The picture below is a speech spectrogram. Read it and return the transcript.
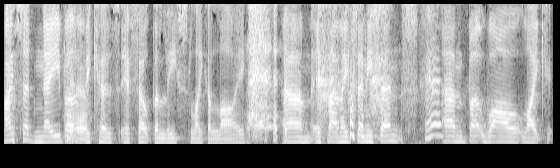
I said neighbour Yeah. because it felt the least like a lie, um, if that makes any sense. Yeah. Um, but while like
